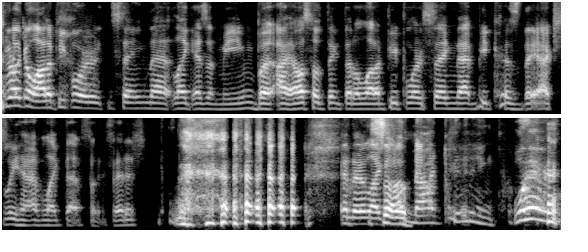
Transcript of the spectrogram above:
feel like a lot of people are saying that like as a meme, but I also think that a lot of people are saying that because they actually have like that foot fetish, and they're like, So- "I'm not kidding. Where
